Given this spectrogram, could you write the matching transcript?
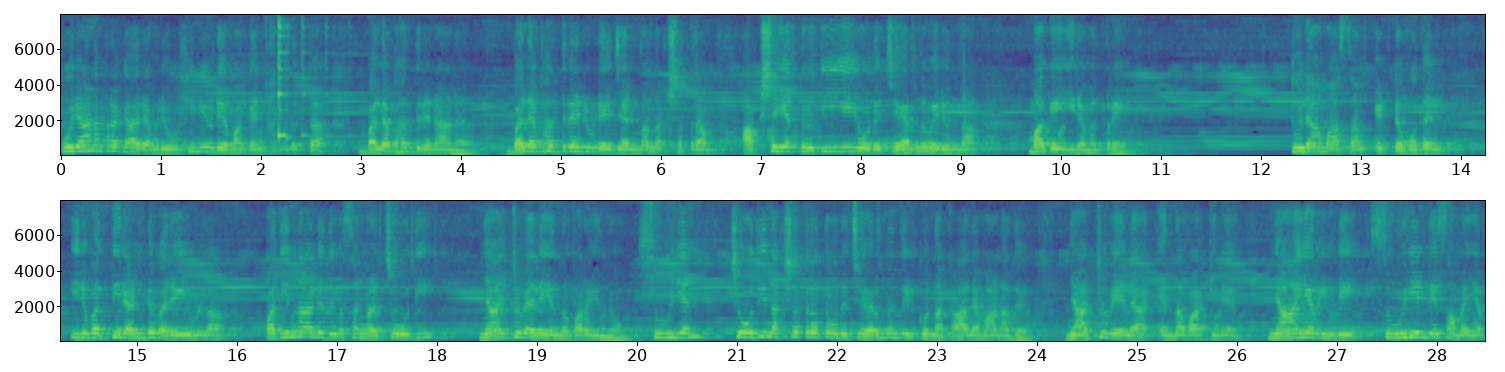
പുരാണപ്രകാരം രോഹിണിയുടെ മകൻ വെളുത്ത ബലഭദ്രനാണ്. ബലഭദ്രരുടെ ജന്മനക്ഷത്രം അക്ഷയ തൃതീയയോട് ചേർന്നു വരുന്ന മകയിരമത്രേ. തുലാമാസം എട്ട് മുതൽ ഇരുപത്തിരണ്ട് വരെയുള്ള പതിനാല് ദിവസങ്ങൾ ചോതി ഞാറ്റുവേലയെന്ന് പറയുന്നു. സൂര്യൻ ചോതി നക്ഷത്രത്തോട് ചേർന്ന് നിൽക്കുന്ന കാലമാണത്. ഞാറ്റുവേല എന്ന വാക്കിന് ഞായറിന്റെ സൂര്യന്റെ സമയം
